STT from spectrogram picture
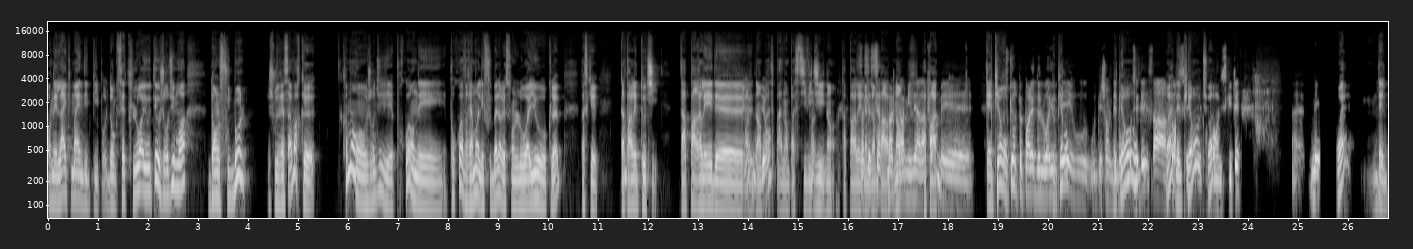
On est like-minded people. Donc, cette loyauté aujourd'hui, moi, dans le football, je voudrais savoir que comment aujourd'hui, pourquoi on est, pourquoi vraiment les footballeurs ils sont loyaux au club? Parce que tu as parlé de Totti, tu as parlé de, non, pas, non, pas Stevie G, non, tu as parlé ça même d'un mal terminé à la fin, mais Del Piero. Est-ce qu'on peut parler de loyauté ou, ou d'échange de bons procédés? Ça, ouais, Del Piero, tu vois. On en discuter. Euh, mais ouais, Del.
